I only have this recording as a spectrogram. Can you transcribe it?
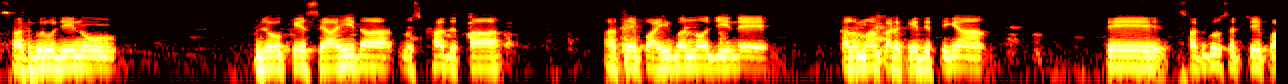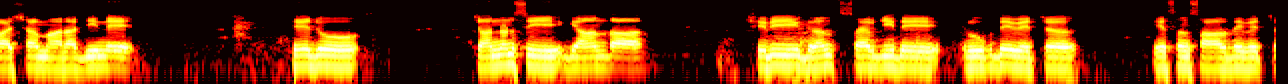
ਸਤਿਗੁਰੂ ਜੀ ਨੂੰ ਜੋ ਕਿ ਸਿਆਹੀ ਦਾ ਨੁਸਖਾ ਦਿੱਤਾ ਅਤੇ ਭਾਈ ਬੰਨੋ ਜੀ ਨੇ ਕਲਮਾਂ ਘੜ ਕੇ ਦਿੱਤੀਆਂ ਤੇ ਸਤਿਗੁਰ ਸੱਚੇ ਪਾਤਸ਼ਾਹ ਮਹਾਰਾਜ ਜੀ ਨੇ ਇਹ ਜੋ ਚਾਨਣ ਸੀ ਗਿਆਨ ਦਾ, ਸ੍ਰੀ ਗ੍ਰੰਥ ਸਾਹਿਬ ਜੀ ਦੇ ਰੂਪ ਦੇ ਵਿੱਚ ਇਹ ਸੰਸਾਰ ਦੇ ਵਿੱਚ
